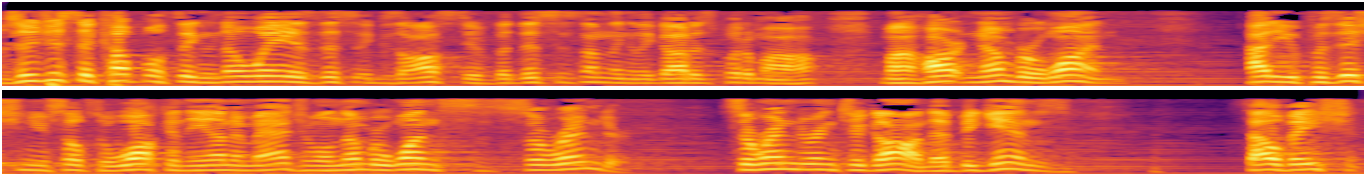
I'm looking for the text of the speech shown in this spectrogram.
So just a couple of things. No way is this exhaustive, but this is something that God has put in my, my heart. Number one, how do you position yourself to walk in the unimaginable? Number one, surrender. Surrendering to God. That begins salvation.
